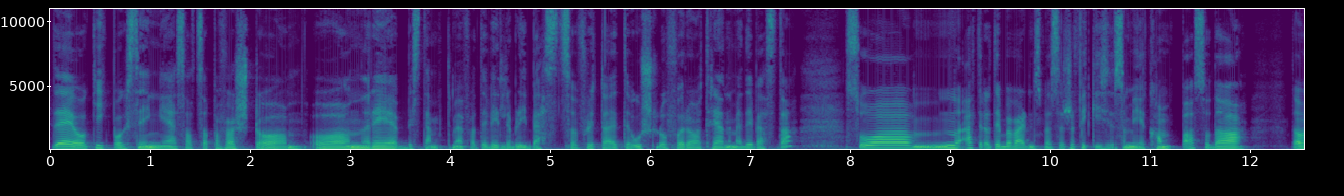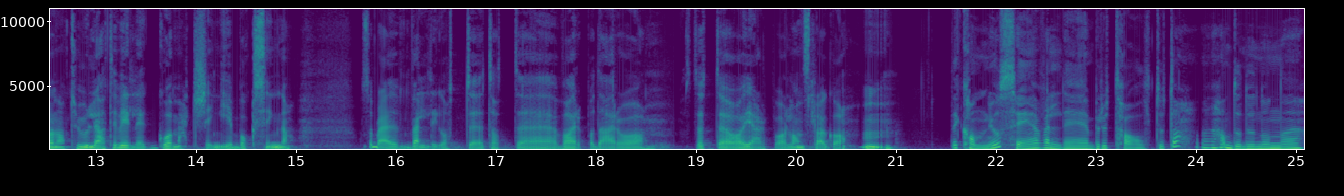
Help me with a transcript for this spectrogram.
Det er jo kickboksing jeg satsa på først, og, og når jeg bestemte meg for at jeg ville bli best, så flytta jeg til Oslo for å trene med de beste. Så etter at jeg ble verdensmester, så fikk jeg ikke så mye kamper, så da, da var det naturlig at jeg ville gå matching i boksing, da. Så ble jeg veldig godt uh, tatt uh, vare på der, og støtte og hjelp og landslag og mm. Det kan jo se veldig brutalt ut, da. Hadde du noen uh,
